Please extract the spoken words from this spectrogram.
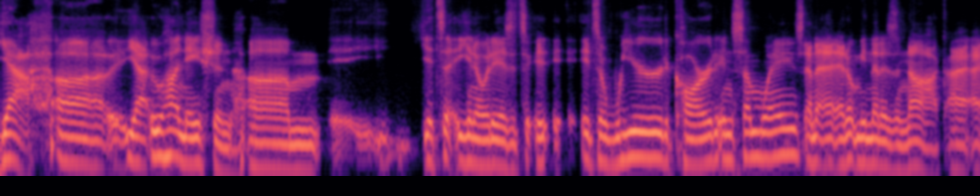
Yeah, uh, yeah, Uhaa Nation. Um, it's a, you know it is it's it, it's a weird card in some ways, and I, I don't mean that as a knock. I, I,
